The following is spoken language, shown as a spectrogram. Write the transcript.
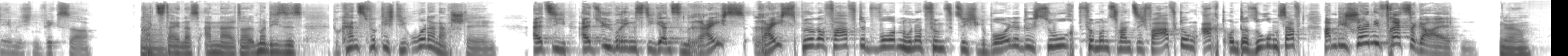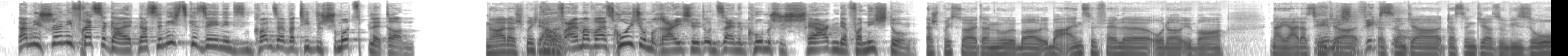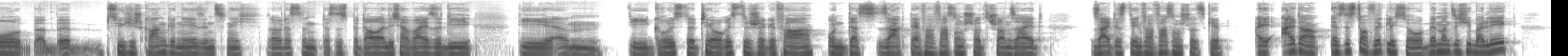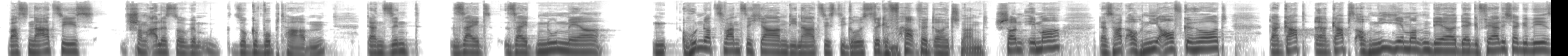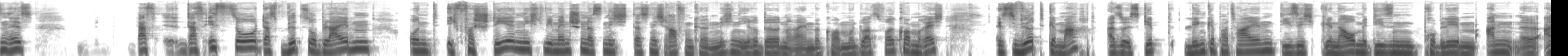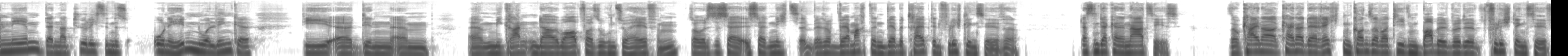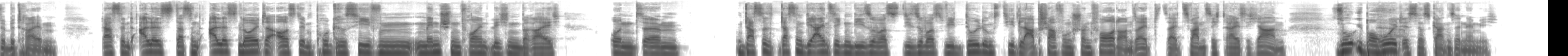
Dämlichen Wichser. Kotzt Ja. einen das an, Alter. Immer dieses, du kannst wirklich die Uhr danach stellen. Als sie, als übrigens die ganzen Reichs, Reichsbürger verhaftet wurden, 150 Gebäude durchsucht, 25 Verhaftungen, 8 Untersuchungshaft, haben die schön die Fresse gehalten. Ja. Haben die schön die Fresse gehalten. Hast du nichts gesehen in diesen konservativen Schmutzblättern? Na, da spricht Ja, man, auf einmal war es ruhig um Reichelt und seine komischen Schergen der Vernichtung. da sprichst du halt dann nur über, über Einzelfälle oder über, naja, das sind ja, Wichser. das sind ja, das sind ja sowieso äh, äh, psychisch Kranke, nee, sind's nicht. So, das sind, das ist bedauerlicherweise die, die, ähm, die größte terroristische Gefahr. Und das sagt der Verfassungsschutz schon seit, seit es den Verfassungsschutz gibt. Ey, Alter, es ist doch wirklich so, wenn man sich überlegt, was Nazis schon alles so, ge so gewuppt haben, dann sind seit, seit nunmehr 120 Jahren die Nazis die größte Gefahr für Deutschland. Schon immer. Das hat auch nie aufgehört. Da gab es auch nie jemanden, der, der gefährlicher gewesen ist. Das, das ist so, das wird so bleiben. Und ich verstehe nicht, wie Menschen das nicht, das nicht raffen können, nicht in ihre Birnen reinbekommen. Und du hast vollkommen recht. Es wird gemacht. Also es gibt linke Parteien, die sich genau mit diesen Problemen an, äh, annehmen. Denn natürlich sind es ohnehin nur Linke, die äh, den ähm, äh, Migranten da überhaupt versuchen zu helfen. So, das ist ja, ist ja nichts. äh, Wer macht denn, wer betreibt denn Flüchtlingshilfe? Das sind ja keine Nazis. So, keiner, keiner der rechten konservativen Bubble würde Flüchtlingshilfe betreiben. Das sind alles, das sind alles Leute aus dem progressiven, menschenfreundlichen Bereich. Und ähm, das, ist, das sind die einzigen, die sowas, die sowas wie Duldungstitelabschaffung schon fordern, seit, seit 20, 30 Jahren. So überholt Ja. ist das Ganze nämlich.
